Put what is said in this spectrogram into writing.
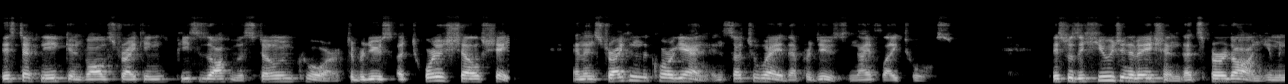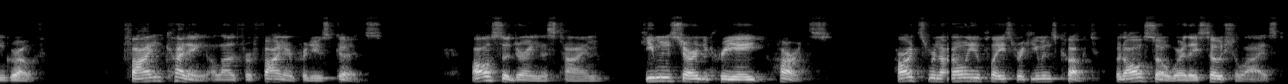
This technique involves striking pieces off of a stone core to produce a tortoiseshell shape, and then striking the core again in such a way that produced knife like tools. This was a huge innovation that spurred on human growth. Fine cutting allowed for finer produced goods. Also, during this time, humans started to create hearths. Hearths were not only a place where humans cooked, but also where they socialized.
